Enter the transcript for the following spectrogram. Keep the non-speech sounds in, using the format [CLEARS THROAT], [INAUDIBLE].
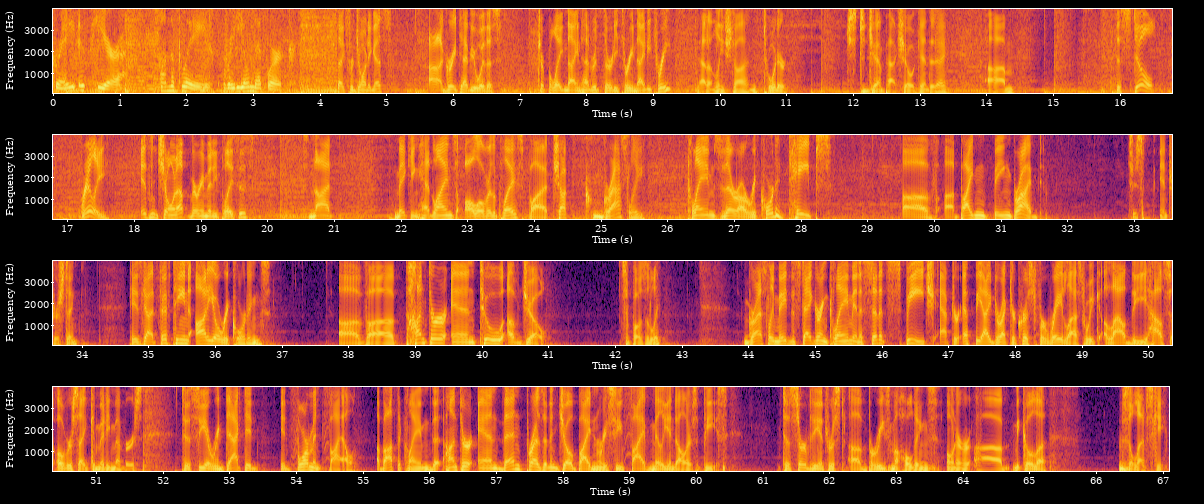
Gray is here on the Blaze Radio Network. Thanks for joining us. Uh, great to have you with us. Triple eight nine hundred thirty three ninety three. Pat Unleashed on Twitter. Just a jam packed show again today. Um, this still really isn't showing up very many places. It's not making headlines all over the place, but Chuck Grassley claims there are recorded tapes of uh, Biden being bribed, which is interesting. He's got 15 audio recordings of uh, Hunter and two of Joe, supposedly. Grassley made the staggering claim in a Senate speech after FBI Director Christopher Wray last week allowed the House Oversight Committee members to see a redacted informant file about the claim that Hunter and then President Joe Biden received $5 million apiece to serve the interest of Burisma Holdings owner uh, Mykola Zlochevsky.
